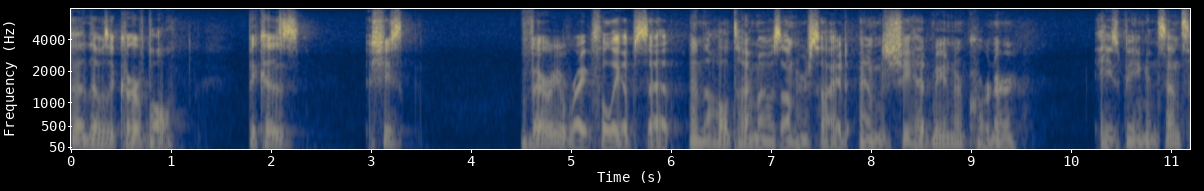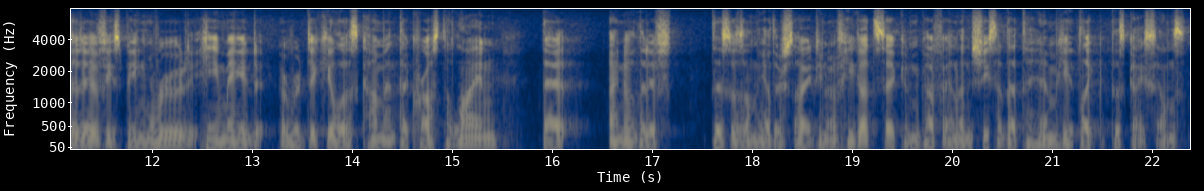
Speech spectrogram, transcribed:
uh, that was a curveball because she's very rightfully upset and the whole time I was on her side and she had me in her corner. He's being insensitive he's being rude he made a ridiculous comment that crossed the line that I know that if this was on the other side you know if he got sick and got and then she said that to him he'd like this guy sounds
